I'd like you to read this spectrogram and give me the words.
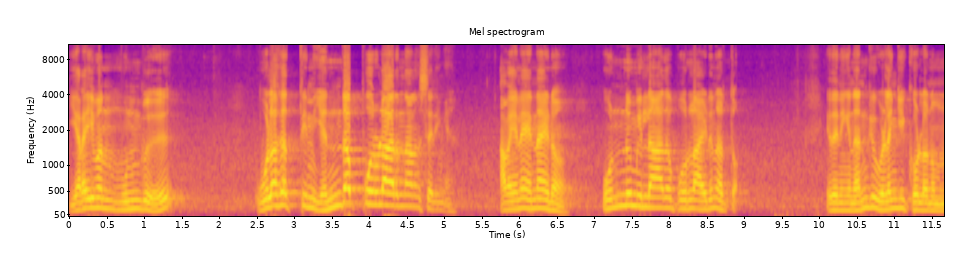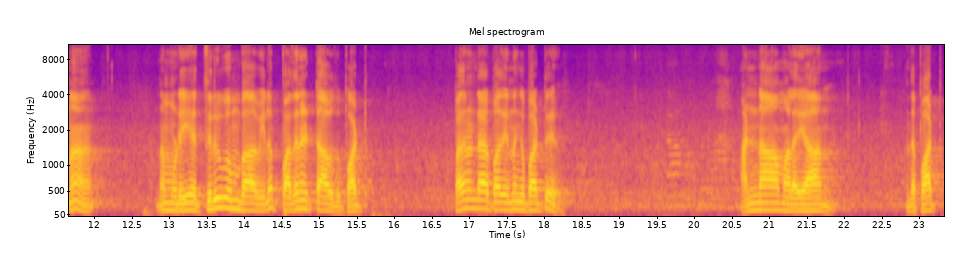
இறைவன் முன்பு உலகத்தின் எந்த பொருளாக இருந்தாலும் சரிங்க. அவையெல்லாம் என்ன ஆகிடும் ஒன்றும் இல்லாத பொருளாகிடுன்னு அர்த்தம். இதை நீங்கள் நன்கு விளங்கி கொள்ளணும்னா நம்முடைய திருவெம்பாவில் பதினெட்டாவது பாட்டு. பதினெண்டாவது பாது என்னங்க பாட்டு? அண்ணாமலையான். அந்த பாட்டு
